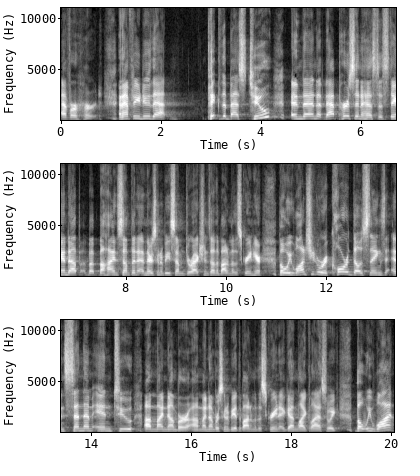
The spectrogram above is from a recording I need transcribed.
ever heard? And after you do that, pick the best two, and then that person has to stand up behind something, and there's going to be some directions on the bottom of the screen here. But we want you to record those things and send them into uh, my number. Uh, my number is going to be at the bottom of the screen again, like last week. But we want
